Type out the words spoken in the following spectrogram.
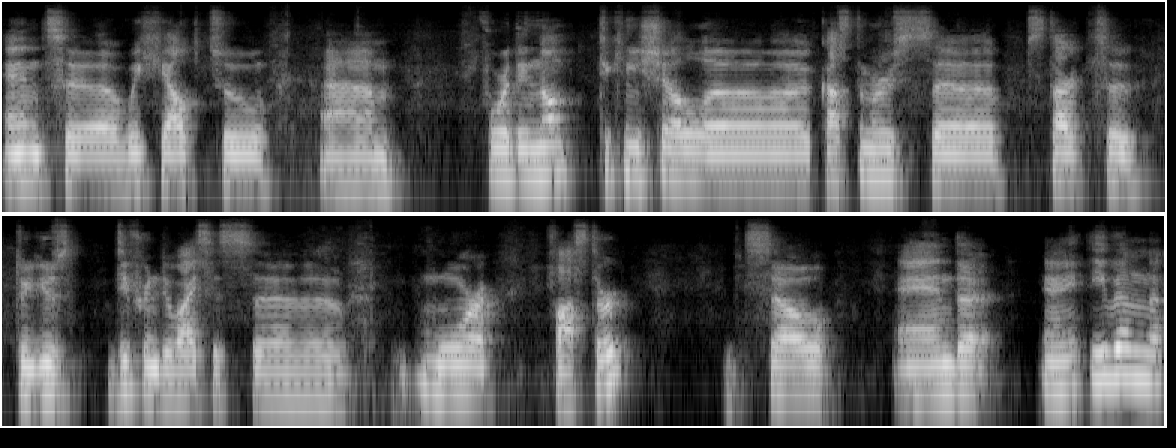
And we help to um, for the non-technical customers start to, to use different devices uh, more faster. So, and, uh, and even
